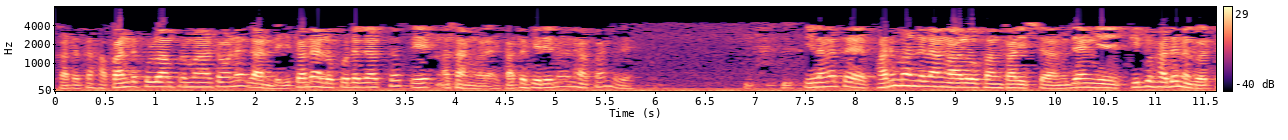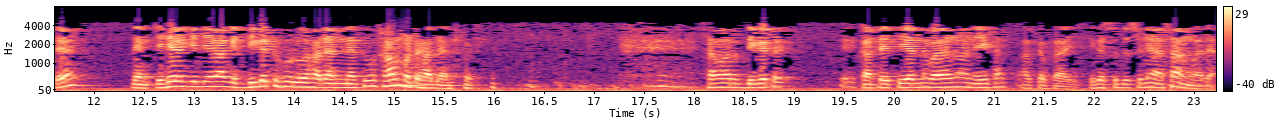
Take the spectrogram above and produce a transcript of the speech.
කටට හපන්න පුළුවන් ප්‍රමාණයට ඕන ගන්න. ඊට වඩා ලොකුට ගත්තොත් ඒ අසංවරයි. කට පිරෙනවනේ හපන්න බෑ. ඊළඟට පරිමණ්ඩලං ආලෝකං කරිස්සාමි. දැන් මේ පිටු හදනකොට දැන් කෙහෙල් ගෙඩිය වගේ දිගට හුරුව හදන්නේ නැතුව රවුමට හදන්න ඕනේ. සමහර දිගට කටේ තියන්න බලනවා මේකත් අකපයි. ඒක සුදුසුනේ අසංවරයි.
